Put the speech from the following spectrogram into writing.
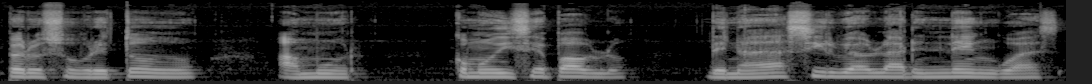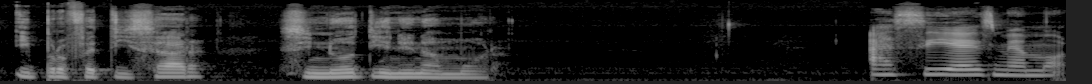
pero sobre todo amor. Como dice Pablo, de nada sirve hablar en lenguas y profetizar si no tienen amor. Así es, mi amor.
